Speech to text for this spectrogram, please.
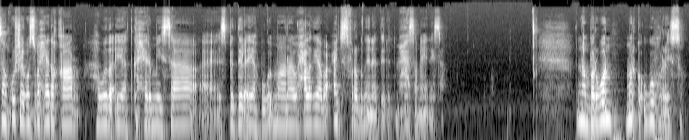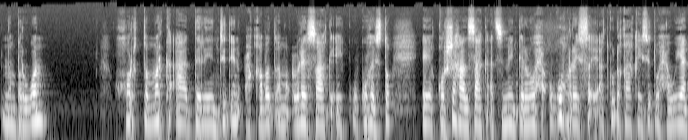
saan ku sheego subaxyada qaar hawada ayaad ka xirmaysaa isbeddel ayaa kugu imaanaya. Waxaa laga yaabaa cajis fara badan inaad dareed maxaa sameynaysaa number one marka ugu horeyso number one horta marka aad dareentid in caqabad ama culeys saaka ku haysto ee qorshahaada saaka aad sameyn karin waxa ugu horeysa ee aad ku dhaqaaqaysid waxa weyaan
